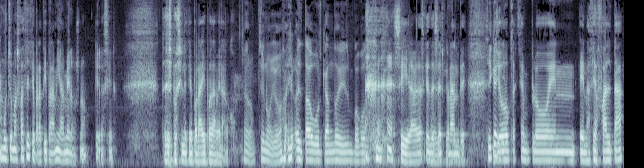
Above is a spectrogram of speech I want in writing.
Mucho más fácil que para ti, para mí al menos, ¿no? Quiero decir. Entonces es posible que por ahí pueda haber algo. Claro, sí, no, yo, he estado buscando y es un poco... sí, la verdad es que es desesperante. yo, por ejemplo, en, en Hacía Falta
